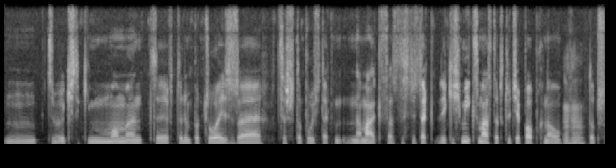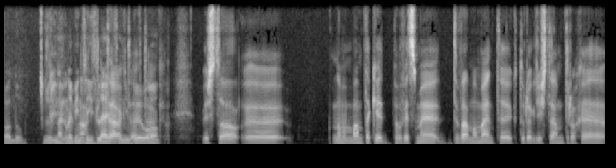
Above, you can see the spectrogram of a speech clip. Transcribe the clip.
mm, czy był jakiś taki moment, y, w którym poczułeś, że chcesz w to pójść tak na maksa, że tak, jakiś mix master tu cię popchnął Mhm. do przodu, że nagle więcej A, zleceń tak, tak, było? tak. Wiesz co, e, no mam takie powiedzmy dwa momenty, które gdzieś tam trochę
